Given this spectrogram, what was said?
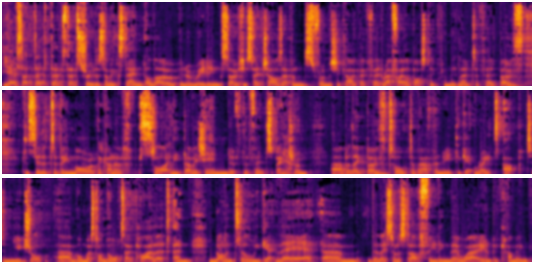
Yes, that, that, that's that's true to some extent. Although you know, reading so as you said, Charles Evans from the Chicago Fed, Raphael Bostic from the Atlanta Fed, both considered to be more at the kind of slightly dovish end of the Fed spectrum. Yeah. Uh, but they both talked about the need to get rates up to neutral, um, almost on autopilot, and not until we get there um, do they sort of start feeling their way and becoming,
